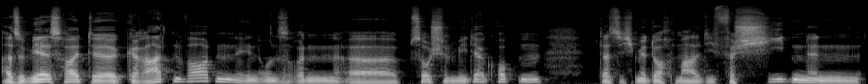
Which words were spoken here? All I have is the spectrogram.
Also mir ist heute geraten worden in unseren äh, Social-Media-Gruppen, dass ich mir doch mal die verschiedenen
